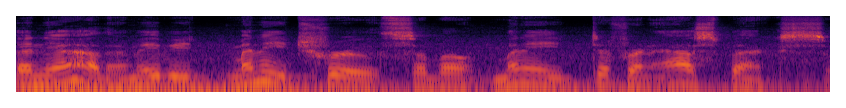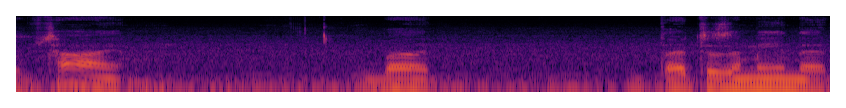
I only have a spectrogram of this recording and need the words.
And yeah, there may be many truths about many different aspects of time, but that doesn't mean that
